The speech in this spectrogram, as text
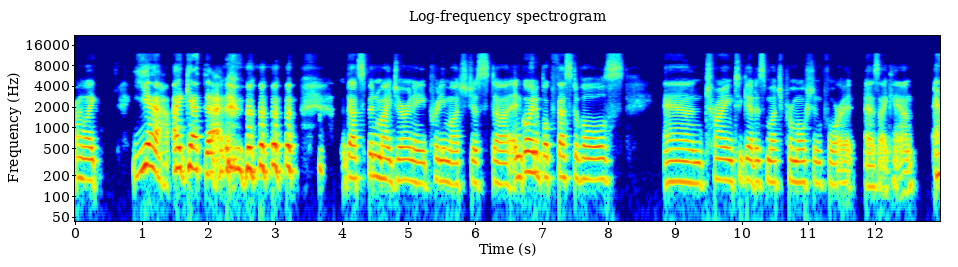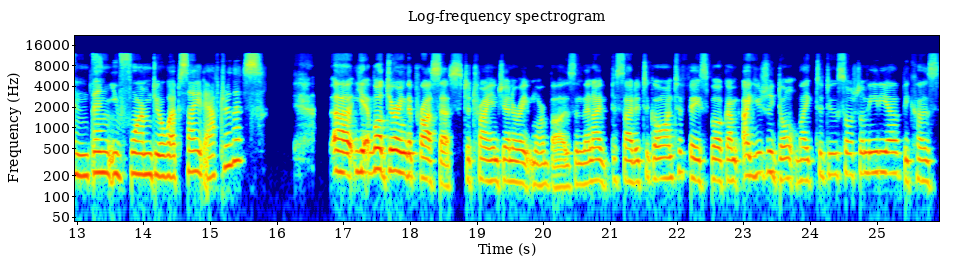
are like, yeah, I get that. That's been my journey pretty much just, uh, and going to book festivals and trying to get as much promotion for it as I can. And then you formed your website after this? Uh, yeah, well, during the process to try and generate more buzz. And then i've decided to go on to Facebook. I'm, I usually don't like to do social media because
